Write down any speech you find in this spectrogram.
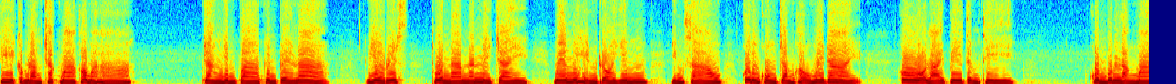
ที่กำลังชักม้าเข้ามาหา จังยิมปากินเปล่าเอียริส ทวนนามนั้นในใจ แม้ไม่เห็นรอยยิ้ม หญิงสาวก็ยังคงจำเขาไม่ได้ ก็หลายปีเต็มที คนบนหลังม้า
